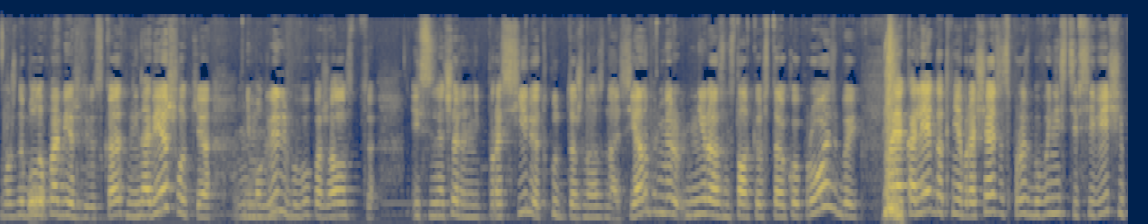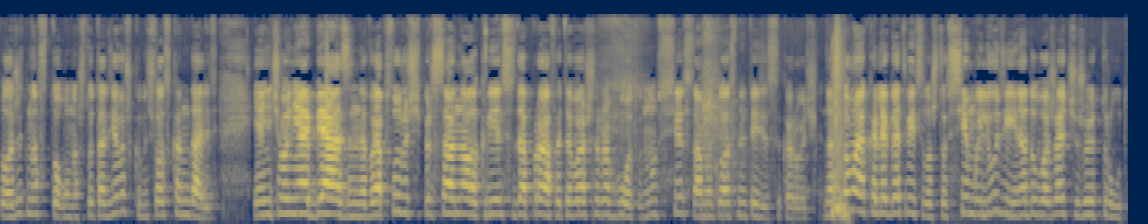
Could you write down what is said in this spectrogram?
Можно было повежливее сказать, не на вешалке, не могли ли бы вы, пожалуйста, если изначально не просили, откуда должна знать? Я, например, ни разу не сталкивалась с такой просьбой. Моя коллега к ней обращается с просьбой вынести все вещи и положить на стол, на что эта девушка начала скандалить. Я ничего не обязана, вы обслуживающий персонал, клиент всегда прав, это ваша работа. Ну, все самые классные тезисы, короче. На что моя коллега ответила, что все мы люди, и надо уважать чужой труд.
